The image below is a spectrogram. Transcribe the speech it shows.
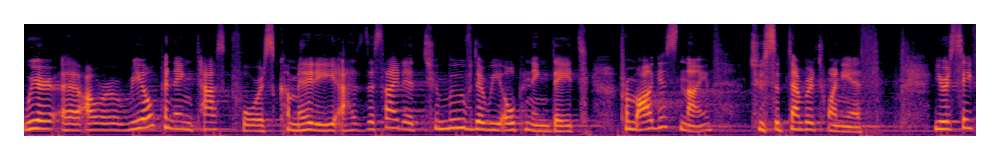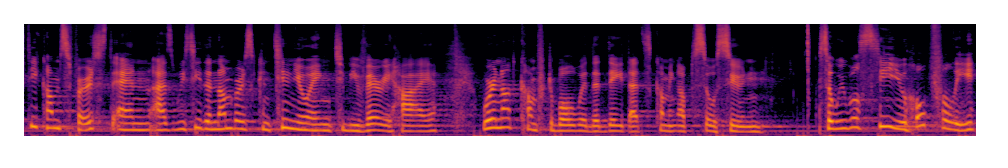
uh, our reopening task force committee has decided to move the reopening date from August 9th to September 20th. Your safety comes first, and as we see the numbers continuing to be very high, we're not comfortable with the date that's coming up so soon. So we will see you hopefully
